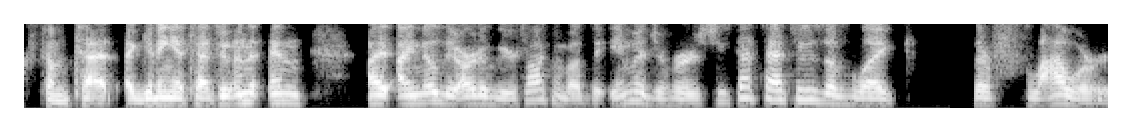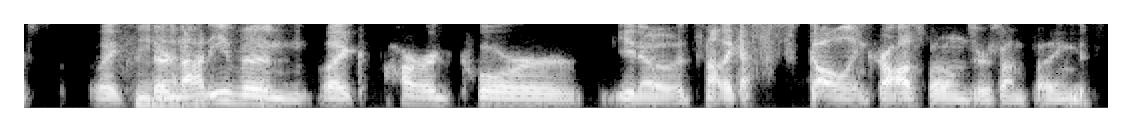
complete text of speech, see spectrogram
some tat getting a tattoo. And, and I, I know the article you're talking about the image of her she's got tattoos of like they're flowers. Like they're not even like hardcore you know it's not like a skull and crossbones or something. It's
